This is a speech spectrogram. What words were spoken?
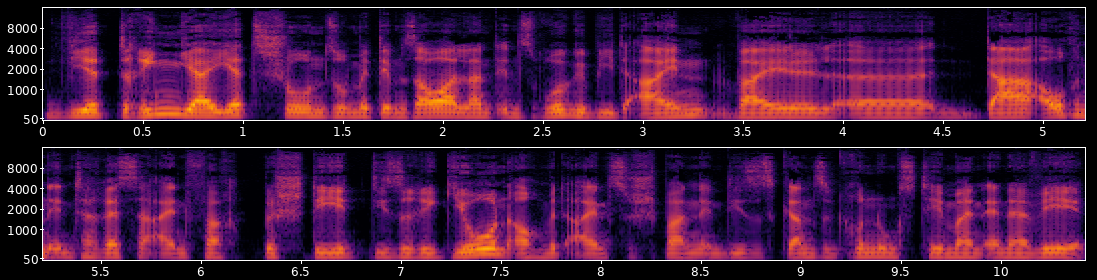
wir dringen ja jetzt schon so mit dem Sauerland ins Ruhrgebiet ein, weil äh, da auch ein Interesse einfach besteht, diese Region auch mit einzuspannen in dieses ganze Gründungsthema in NRW.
